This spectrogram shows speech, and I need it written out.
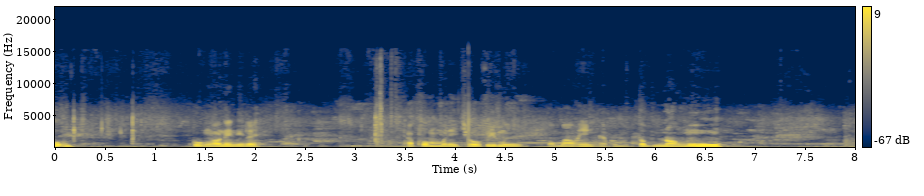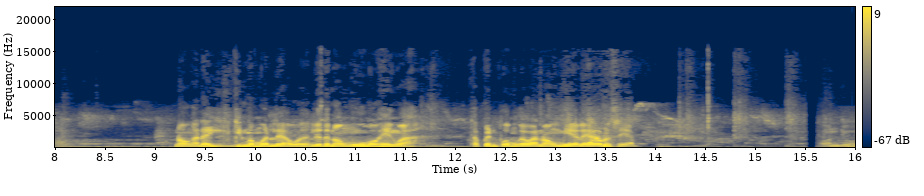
ปุ้งปรุงเอาในนี่เลย ครับผมวันนี้โชว์ฝีมือของเบาเฮงครับผมต้มน่องหมูน่องอันได้กินมาเมื่อแล้วว่ะเหลือแต่น่องหมูเบาเฮงว่ะถ้าเป็นผมก็ว่าน่องเมียแล้วมันเสียบ หอนอยู่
